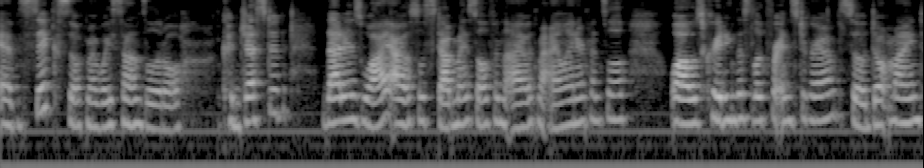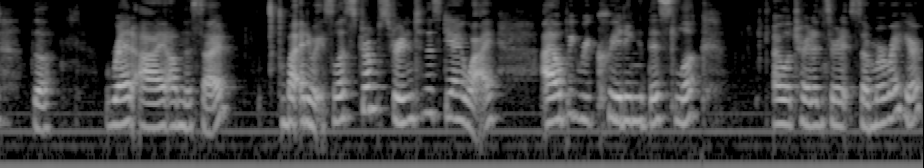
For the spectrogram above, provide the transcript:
am sick so if my voice sounds a little congested that is why. I also stabbed myself in the eye with my eyeliner pencil while I was creating this look for Instagram so don't mind the red eye on this side. But anyway, so let's jump straight into this DIY. I will be recreating this look. I will try to insert it somewhere right here.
